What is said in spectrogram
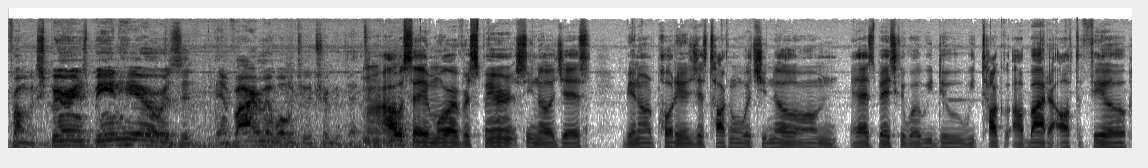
from experience being here, or is it the environment? What would you attribute that to? I would say more of experience. You know, just being on the podium and just talking what you know. Um, that's basically what we do. We talk about it off the field,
